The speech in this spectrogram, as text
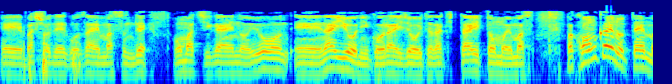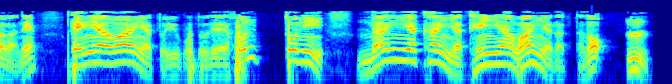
えー、場所でございますんで、お間違いのよう、え、ないようにご来場いただきたいと思います。まあ、今回のテーマがね、てんやわんやということで、本当に、なんやかんやてんやわんやだったの。うん。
